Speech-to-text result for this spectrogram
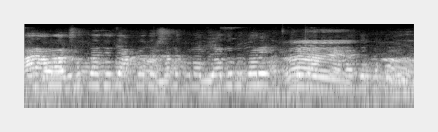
আর আমার ছোটরা যদি আপনাদের সাথে কোনো বিয়াদবি করে আমাদেরকে বলবেন।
